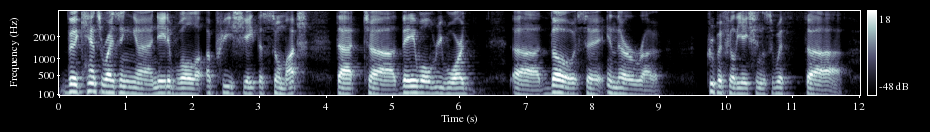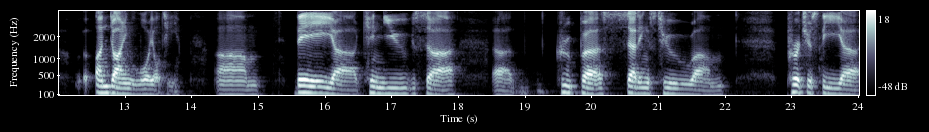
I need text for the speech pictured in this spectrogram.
the Cancer Rising uh, native will appreciate this so much that they will reward those in their group affiliations with undying loyalty. Um, they uh, can use uh, uh, group uh, settings to um, purchase the uh,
